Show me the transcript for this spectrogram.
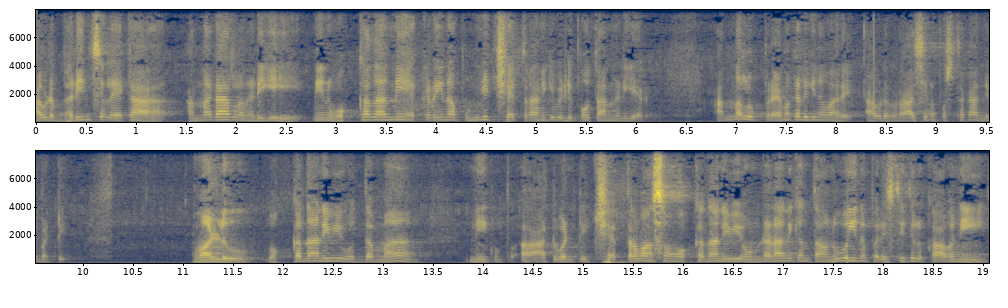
ఆవిడ భరించలేక అన్నగారులను అడిగి నేను ఒక్కదాన్నే ఎక్కడైనా పుణ్యక్షేత్రానికి వెళ్ళిపోతానని అడిగారు. అన్నలు ప్రేమ కలిగిన వారే ఆవిడ రాసిన పుస్తకాన్ని బట్టి. వాళ్ళు ఒక్కదానివి వద్దమ్మా నీకు అటువంటి క్షేత్రవాసం ఒక్కదానివి ఉండడానికి అంత అనువైన పరిస్థితులు కావని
